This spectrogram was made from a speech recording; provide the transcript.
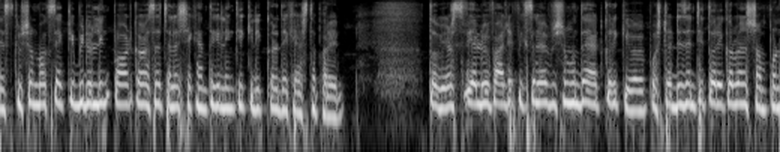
ডেসক্রিপশন বক্সে একটি ভিডিও লিঙ্ক প্রোভাইড করা আছে, চাইলে সেখান থেকে লিঙ্কে ক্লিক করে দেখে আসতে পারেন। তো ভিউয়ার্স পিএলপি ফাইলটি পিক্সেল অ্যাপ্লিকেশনের মধ্যে অ্যাড করে কীভাবে পোস্টার ডিজাইনটি তৈরি করবেন, সম্পূর্ণ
